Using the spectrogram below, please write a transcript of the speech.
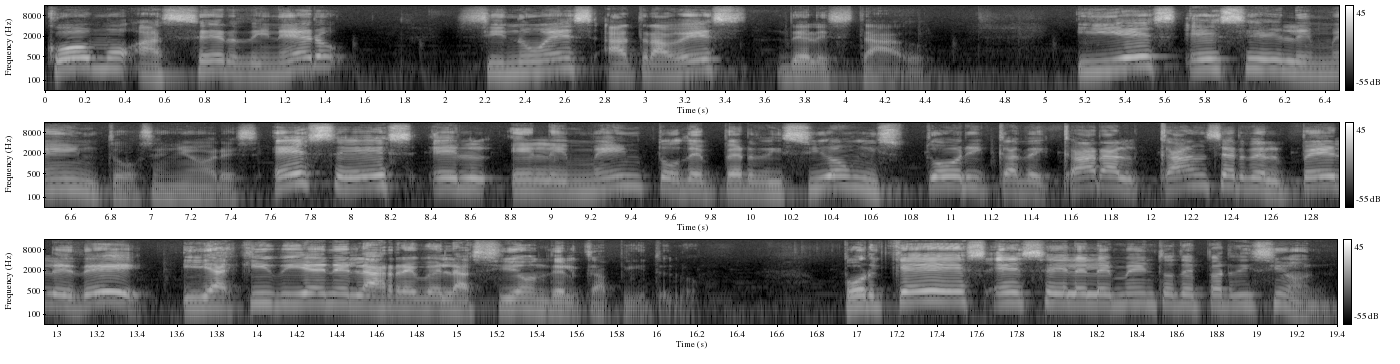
cómo hacer dinero si no es a través del Estado. Y es ese elemento, señores, ese es el elemento de perdición histórica de cara al cáncer del PLD. Y aquí viene la revelación del capítulo. ¿Por qué es ese el elemento de perdición?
